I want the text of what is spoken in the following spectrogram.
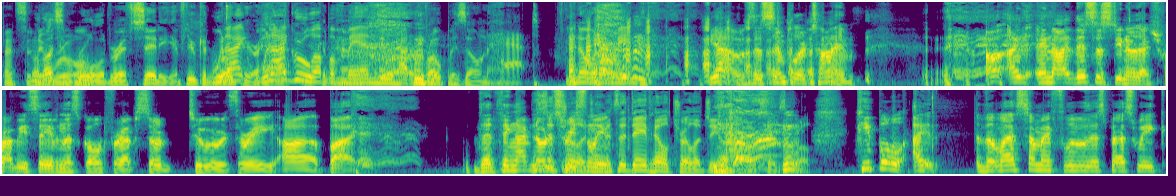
That's the Well, new that's rule. the rule of Rift City. If you can when rope I your when hat, I grew you up, a have- man knew how to rope his own hat. You know what I mean? yeah, it was a simpler time. oh, I, and I, this is, you know, I should probably be saving this gold for episode two or three. Uh, but the thing I've noticed recently, It's the Dave Hill trilogy of Alex Saves the World. people, I the last time I flew this past week,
